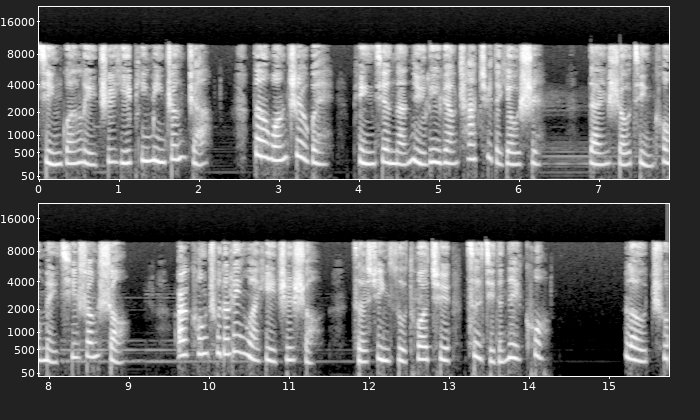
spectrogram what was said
尽管李之仪拼命挣扎，但王志伟凭借男女力量差距的优势，单手紧扣美妻双手，而空出的另外一只手，则迅速脱去自己的内裤，露出。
